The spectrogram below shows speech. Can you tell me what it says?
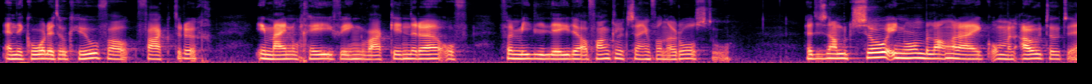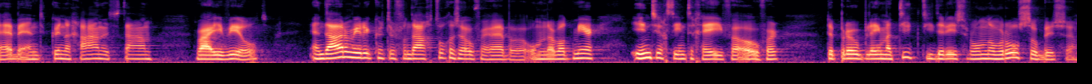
En ik hoor het ook heel vaak terug in mijn omgeving waar kinderen of familieleden afhankelijk zijn van een rolstoel. Het is namelijk zo enorm belangrijk om een auto te hebben en te kunnen gaan en staan waar je wilt. En daarom wil ik het er vandaag toch eens over hebben, om er wat meer inzicht in te geven over de problematiek die er is rondom rolstoelbussen.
